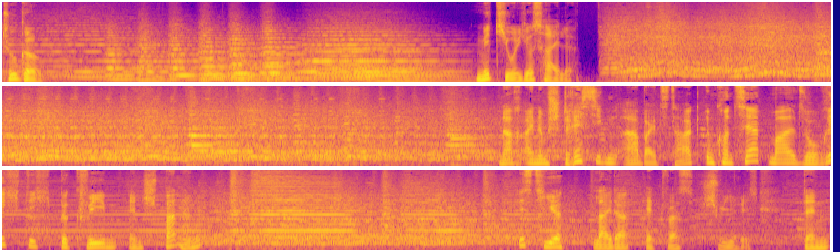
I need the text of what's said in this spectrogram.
to go. Mit Julius Heile. Nach einem stressigen Arbeitstag im Konzert mal so richtig bequem entspannen, ist hier leider etwas schwierig. Denn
